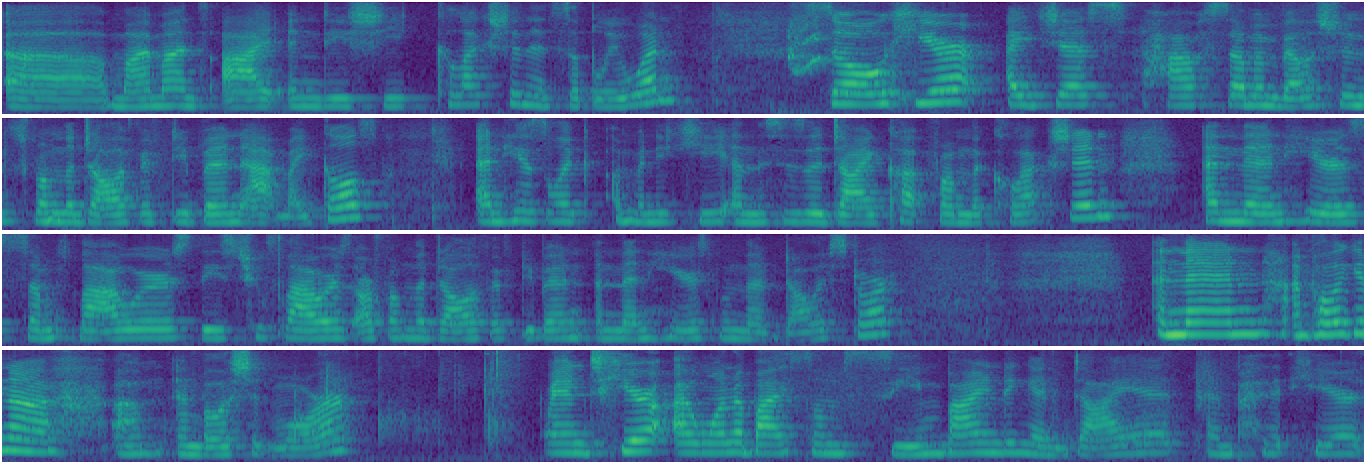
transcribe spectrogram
uh, My Mind's Eye Indie Chic collection. It's the blue one. So here I just have some embellishments from the $1.50 bin at Michael's. And here's like a mini key and this is a die cut from the collection. And then here's some flowers. These two flowers are from the $1.50 bin and then here's from the dollar store. And then I'm probably gonna um, embellish it more. And here I want to buy some seam binding and dye it and put it here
